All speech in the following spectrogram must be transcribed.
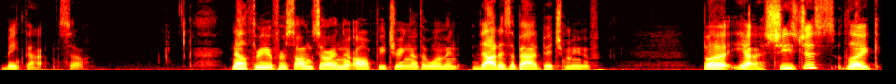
make that. So. Now three of her songs are and they're all featuring other women. That is a bad bitch move. But yeah, she's just like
